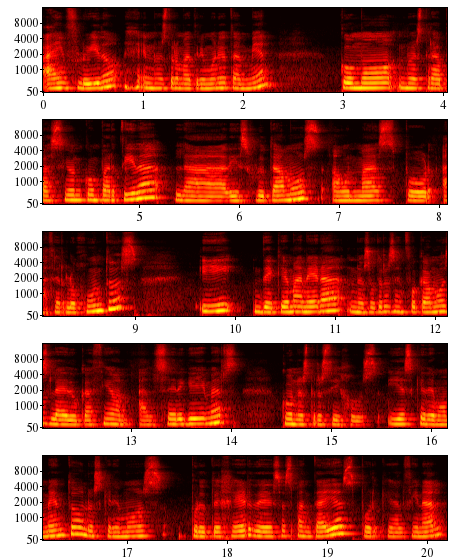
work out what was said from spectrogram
ha influido en nuestro matrimonio también, cómo nuestra pasión compartida la disfrutamos aún más por hacerlo juntos y de qué manera nosotros enfocamos la educación al ser gamers con nuestros hijos. Y es que de momento los queremos proteger de esas pantallas porque al final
